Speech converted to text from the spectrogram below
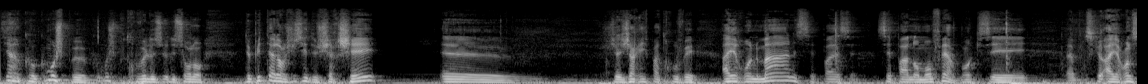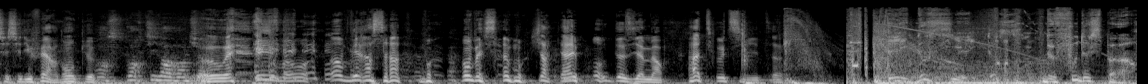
tiens co- comment je peux comment je peux trouver le, surnom? Depuis tout à l'heure j'essaie de chercher j'arrive pas à trouver. Iron Man c'est pas c'est- pas un homme en fer donc c'est parce que Iron c'est c'est du fer donc euh, En sportive aventure. euh, Ouais, bon, on verra ça. Bon, on verra ça, mon cher Karim, en deuxième heure. À tout de suite. Les dossiers de fou de sport.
